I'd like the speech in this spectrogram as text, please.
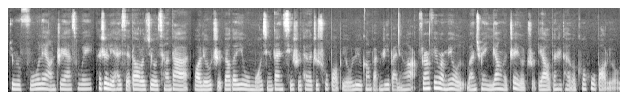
就是服务量 GSV。它这里还写到了具有强大保留指标的业务模型，但其实它的支出保留率刚百分之一百零二。虽然 Fiverr 没有完全一样的这个指标，但是它有个客户保留。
